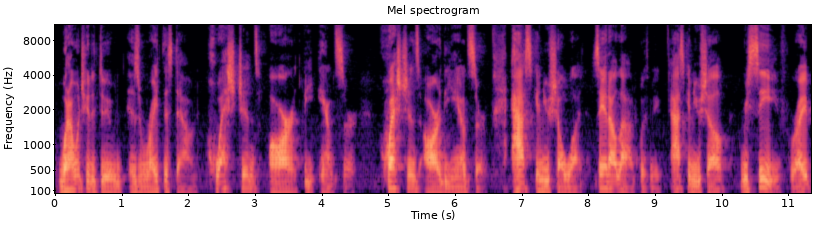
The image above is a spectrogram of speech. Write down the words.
What I want you to do is write this down. Questions are the answer. Questions are the answer. Ask and you shall what? Say it out loud with me. Ask and you shall receive, right?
